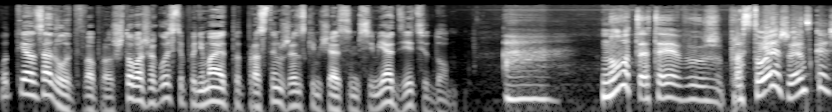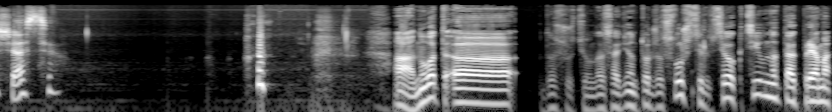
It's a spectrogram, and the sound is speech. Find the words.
Вот я задал этот вопрос. Что ваши гости понимают под простым женским счастьем? Семья, дети, дом. А, ну, вот это простое женское счастье. А, ну вот, э, да слушайте, у нас один и тот же слушатель, все активно так прямо.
